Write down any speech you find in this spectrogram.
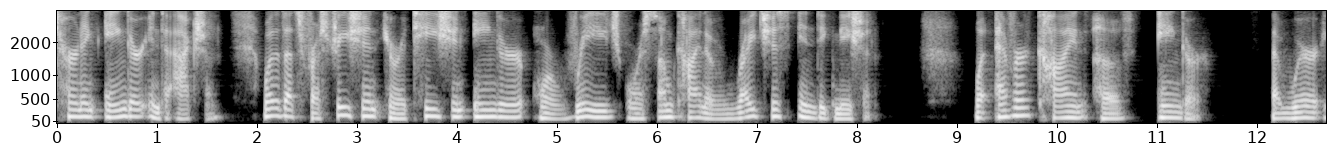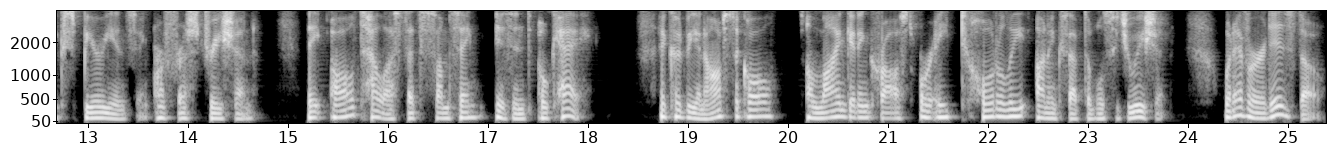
turning anger into action, whether that's frustration, irritation, anger, or rage, or some kind of righteous indignation. Whatever kind of anger that we're experiencing or frustration, they all tell us that something isn't okay. It could be an obstacle, a line getting crossed, or a totally unacceptable situation. Whatever it is, though,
